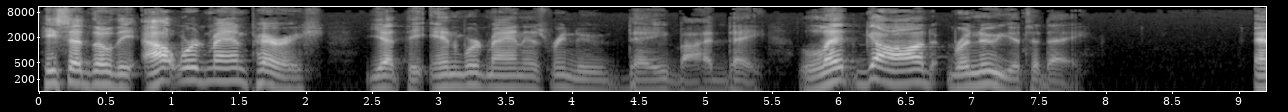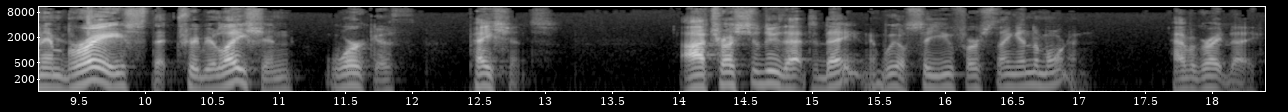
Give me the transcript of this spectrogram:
He said, Though the outward man perish, yet the inward man is renewed day by day. Let God renew you today and embrace that tribulation worketh patience. I trust you'll do that today, and we'll see you first thing in the morning. Have a great day.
